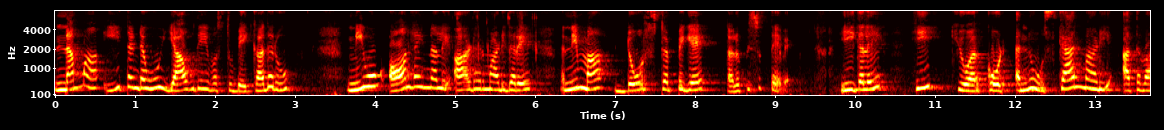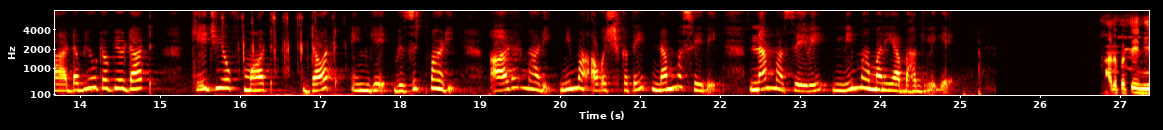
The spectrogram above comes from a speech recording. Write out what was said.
ನಮ್ಮ ಈ ತಂಡವು ಯಾವುದೇ ವಸ್ತು ಬೇಕಾದರೂ ನೀವು ಆನ್ಲೈನ್ನಲ್ಲಿ ಆರ್ಡರ್ ಮಾಡಿದರೆ ನಿಮ್ಮ ಡೋರ್ ಸ್ಟೆಪ್ಪಿಗೆ ತಲುಪಿಸುತ್ತೇವೆ. ಈಗಲೇ ಈ ಕ್ಯೂ ಆರ್ ಕೋಡ್ ಅನ್ನು ಸ್ಕ್ಯಾನ್ ಮಾಡಿ ಅಥವಾ W W dot K G F mart ಡಾಟ್ ಇನ್ಗೆ ವಿಸಿಟ್ ಮಾಡಿ ಆರ್ಡರ್ ಮಾಡಿ ನಿಮ್ಮ ಅವಶ್ಯಕತೆ ನಮ್ಮ ಸೇವೆ ನಮ್ಮ ಸೇವೆ ನಿಮ್ಮ மனைய ಬಾಗಿಲಿಗೆ அதை பத்தி நீ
